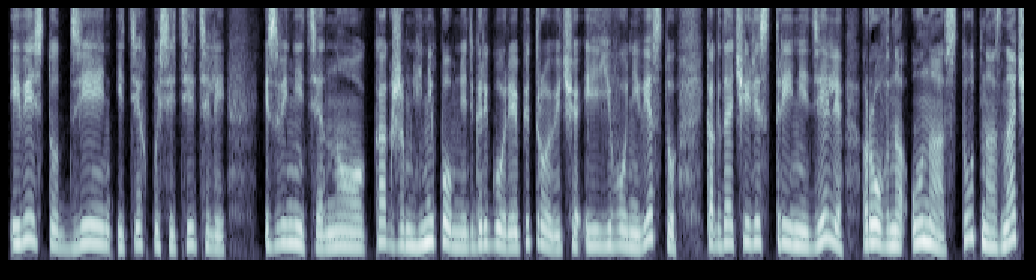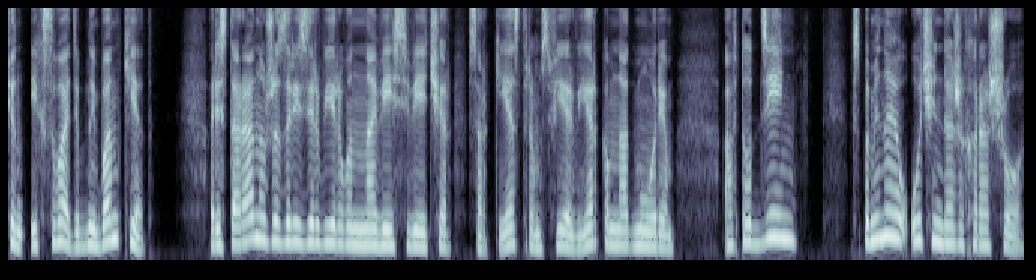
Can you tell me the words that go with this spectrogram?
и весь тот день, и тех посетителей. Извините, но как же мне не помнить Григория Петровича и его невесту, когда через три недели ровно у нас тут назначен их свадебный банкет? Ресторан уже зарезервирован на весь вечер, с оркестром, с фейерверком над морем. А в тот день, вспоминаю очень даже хорошо,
